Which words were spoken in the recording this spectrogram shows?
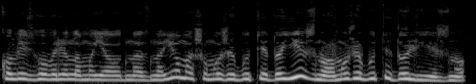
колись говорила моя одна знайома, що може бути доїжно, а може бути доліжно.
